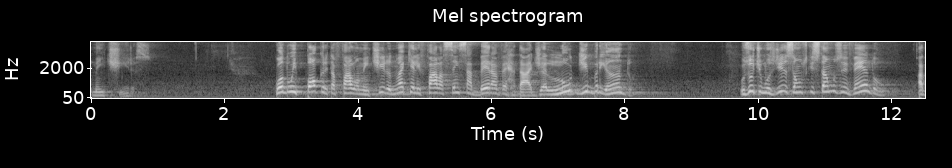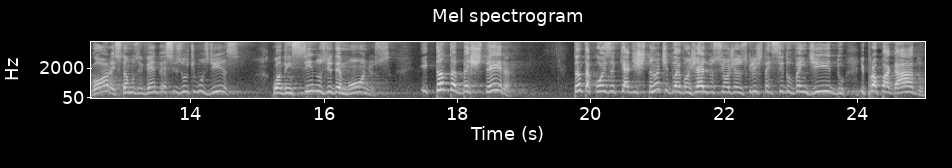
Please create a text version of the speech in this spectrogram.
mentiras. Quando um hipócrita fala uma mentira, não é que ele fala sem saber a verdade, é ludibriando. Os últimos dias são os que estamos vivendo Agora estamos vivendo esses últimos dias, quando ensinos de demônios e tanta besteira, tanta coisa que é distante do Evangelho do Senhor Jesus Cristo tem sido vendido e propagado.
